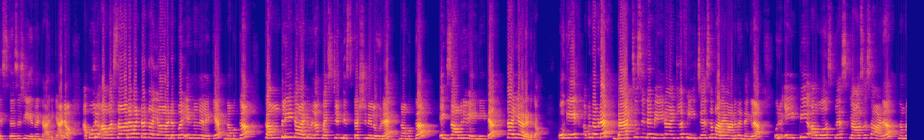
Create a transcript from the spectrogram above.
ഡിസ്കസ് ചെയ്യുന്നുണ്ടായിരിക്കുക കേട്ടോ. അപ്പൊ ഒരു അവസാനവട്ട തയ്യാറെടുപ്പ് എന്ന നിലയ്ക്ക് നമുക്ക് കംപ്ലീറ്റ് ആയിട്ടുള്ള ക്വസ്റ്റ്യൻ ഡിസ്കഷനിലൂടെ നമുക്ക് എക്സാമിന് വേണ്ടിയിട്ട് തയ്യാറെടുക്കാം. ഓക്കെ അപ്പൊ നമ്മുടെ ബാച്ചസിന്റെ ഫീച്ചേഴ്സ് പറയുകയാണെന്നുണ്ടെങ്കിൽ ഒരു എയ്റ്റി അവേഴ്സ് പ്ലസ് ക്ലാസ്സസ് ആണ് നമ്മൾ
